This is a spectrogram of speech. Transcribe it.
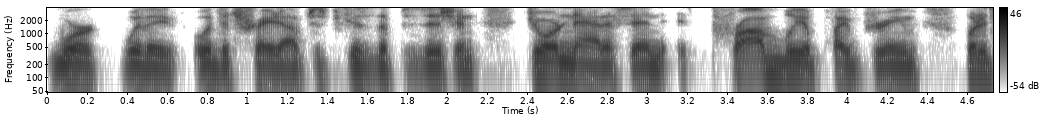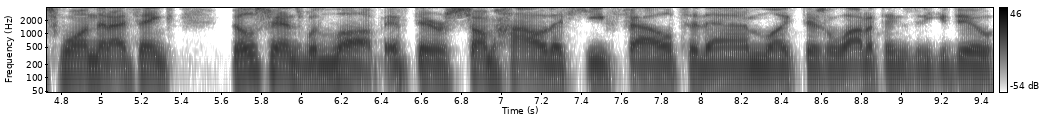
work with a with a trade up just because of the position. Jordan Addison is probably a pipe dream, but it's one that I think Bills fans would love if there's somehow that he fell to them. Like there's a lot of things that he could do.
